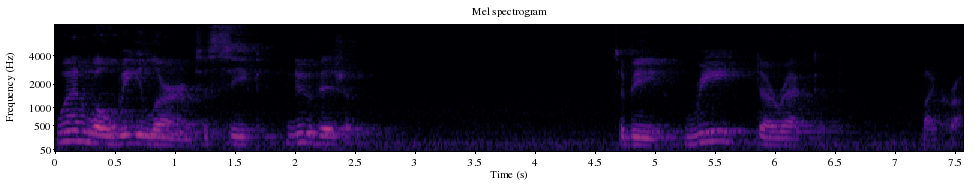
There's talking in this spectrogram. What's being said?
When will we learn to seek new vision? To be redirected by Christ?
